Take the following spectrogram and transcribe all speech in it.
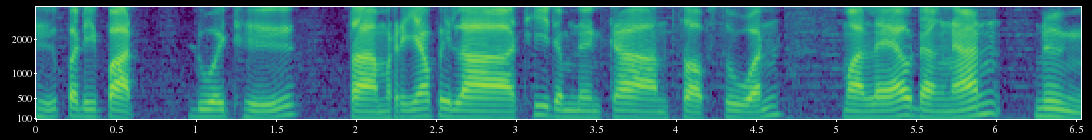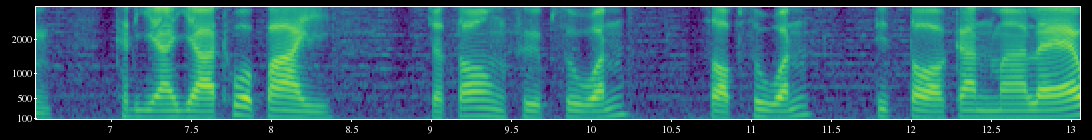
ถือปฏิบัติ โดยถือตามระยะเวลาที่ดำเนินการสอบสวนมาแล้วดังนั้น 1. คดีอาญาทั่วไป จะต้องสืบสวน สอบสวน ติดต่อกันมาแล้ว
